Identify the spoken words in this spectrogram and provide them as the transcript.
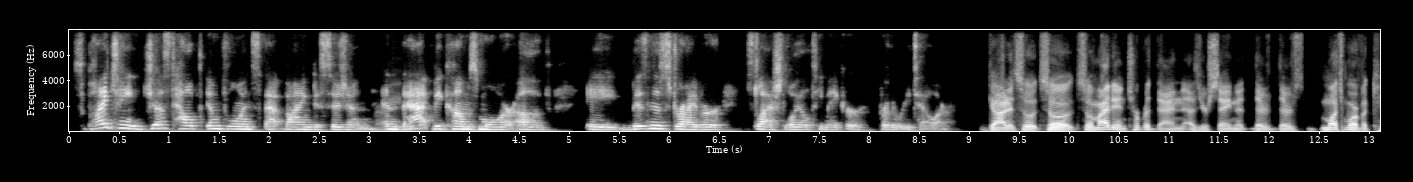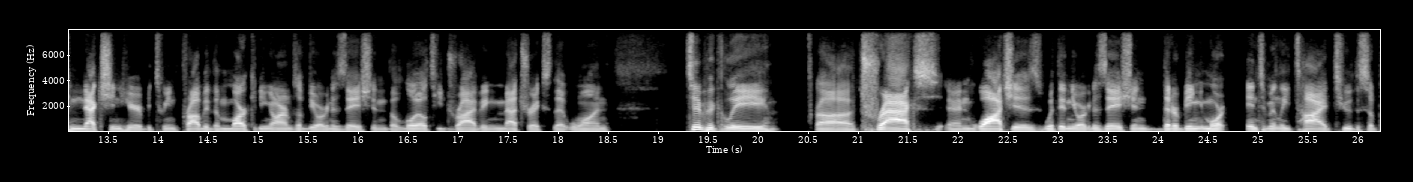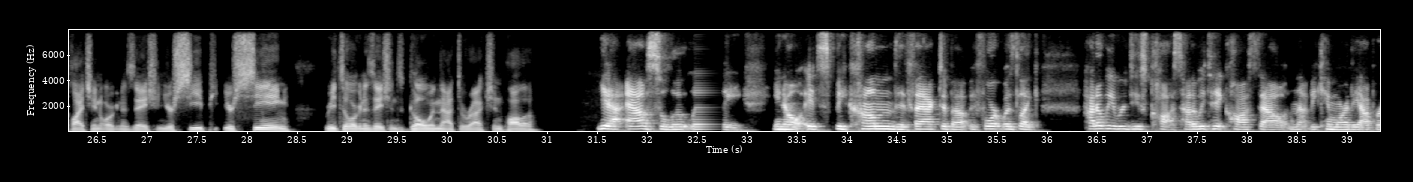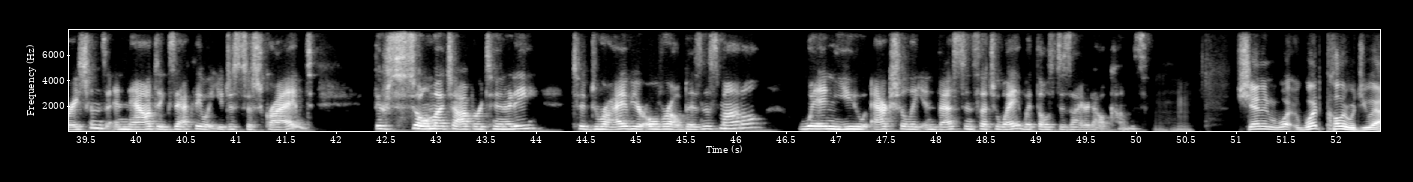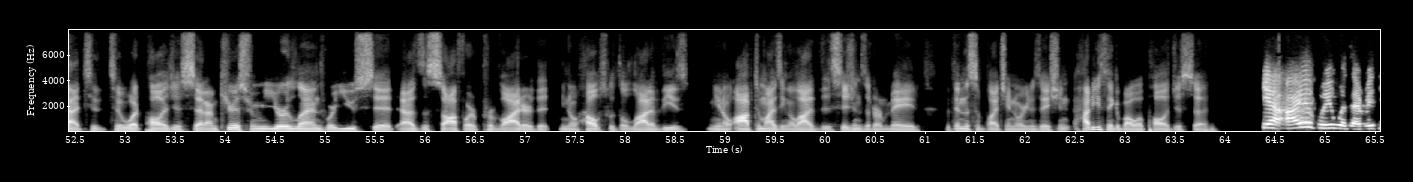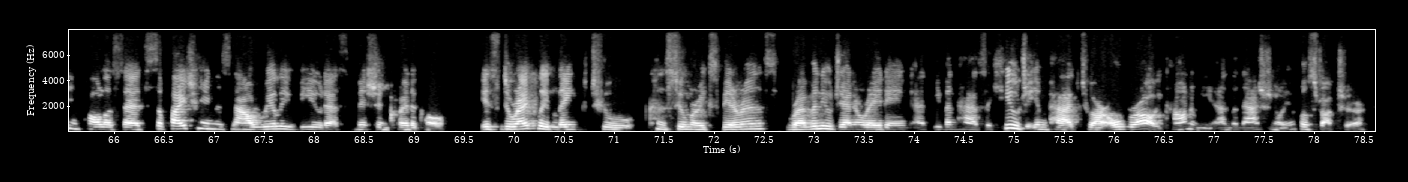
supply chain just helped influence that buying decision. Right. And that becomes more of a business driver slash loyalty maker for the retailer. Got it. So, so, so, am I to interpret then, as you're saying, that there, there's much more of a connection here between probably the marketing arms of the organization, the loyalty driving metrics that one typically uh, tracks and watches within the organization that are being more intimately tied to the supply chain organization. You're see, you're seeing retail organizations go in that direction, Paula. Yeah, absolutely. You know, it's become the fact about before it was like how do we reduce costs? How do we take costs out? And that became more of the operations. And now to exactly what you just described, there's so much opportunity to drive your overall business model when you actually invest in such a way with those desired outcomes. Mm-hmm. Shannon, what what color would you add to to what Paula just said? I'm curious from your lens where you sit as the software provider that you know helps with a lot of these, you know, optimizing a lot of the decisions that are made within the supply chain organization. How do you think about what Paula just said? Yeah, I agree with everything Paula said. Supply chain is now really viewed as mission critical. It's directly linked to consumer experience, revenue generating, and even has a huge impact to our overall economy and the national infrastructure.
